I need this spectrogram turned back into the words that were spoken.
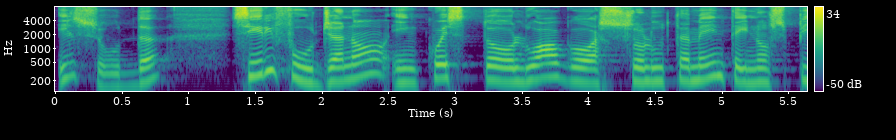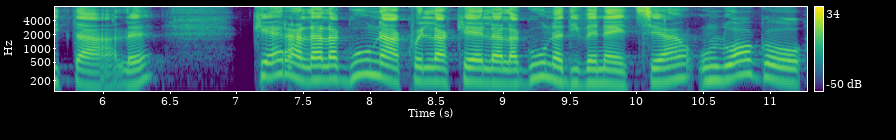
il sud, si rifugiano in questo luogo assolutamente inospitale che era la laguna, quella che è la laguna di Venezia, un luogo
